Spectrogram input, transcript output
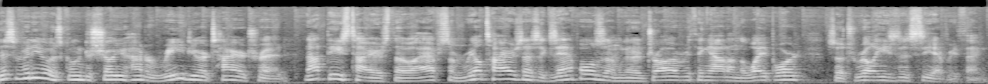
This video is going to show you how to read your tire tread. Not these tires though, I have some real tires as examples and I'm going to draw everything out on the whiteboard so it's real easy to see everything.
